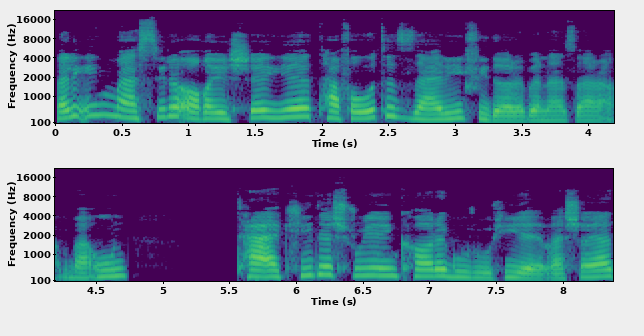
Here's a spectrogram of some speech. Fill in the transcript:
ولی این مسیر آقای شه یه تفاوت ظریفی داره به نظرم و اون تأکیدش روی این کار گروهیه و شاید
